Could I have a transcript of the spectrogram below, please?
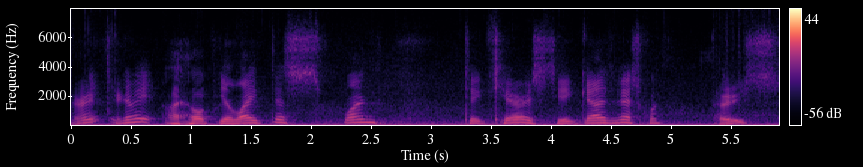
Alright, anyway, I hope you like this one. Take care. See you guys next one. Peace.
